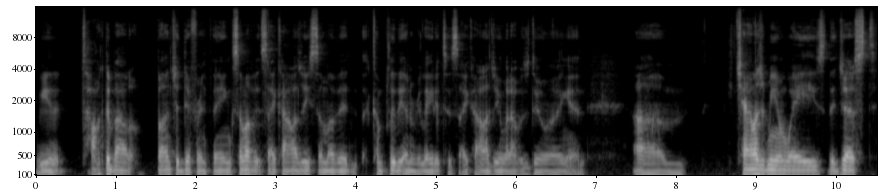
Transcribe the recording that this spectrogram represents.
we talked about a bunch of different things. Some of it psychology, some of it completely unrelated to psychology and what I was doing, and Um, he challenged me in ways that just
